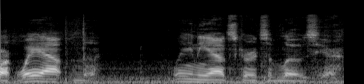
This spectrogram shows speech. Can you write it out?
Park way out in the way in the outskirts of Lowe's here,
